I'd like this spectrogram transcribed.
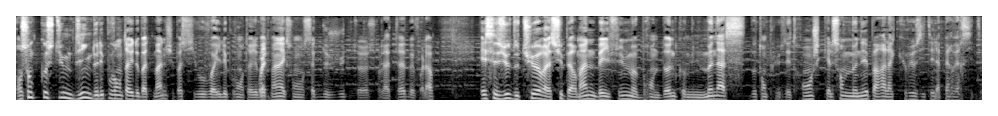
Dans son costume digne de l'épouvantail de Batman, je sais pas si vous voyez l'épouvantail de Oui. Batman avec son sac de jute euh, sur la tête, voilà. Et ses yeux de tueur à la Superman, il filme Brandon comme une menace d'autant plus étrange qu'elle semble menée par la curiosité la perversité.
